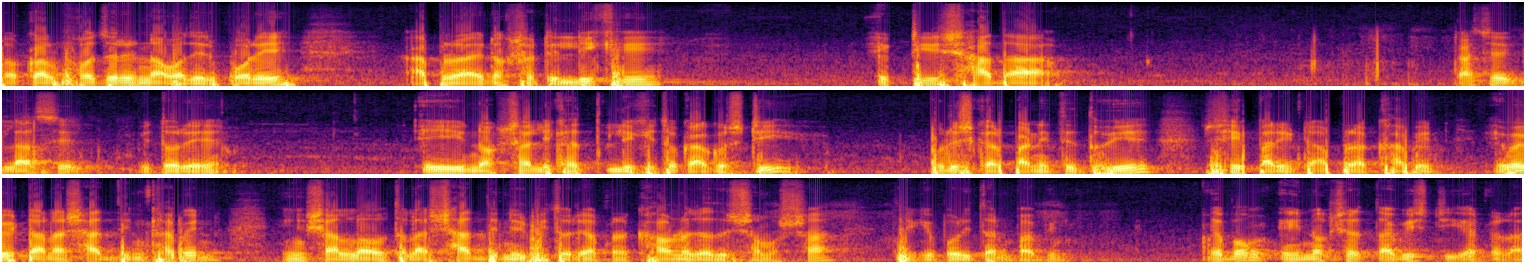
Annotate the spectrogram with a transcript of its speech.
সকাল ফজরের নামাজের পরে আপনারা নকশাটি লিখে একটি সাদা কাঁচের গ্লাসের ভিতরে এই নকশা লিখা লিখিত কাগজটি পরিষ্কার পানিতে ধুয়ে সেই পানিটা আপনারা খাবেন। এভাবে টানা সাত দিন খাবেন। ইনশাআল্লাহ তালা সাত দিনের ভিতরে আপনার খাওয়ানো যাদের সমস্যা থেকে পরিত্রাণ পাবেন। এবং এই নকশার তাবিজটি আপনারা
